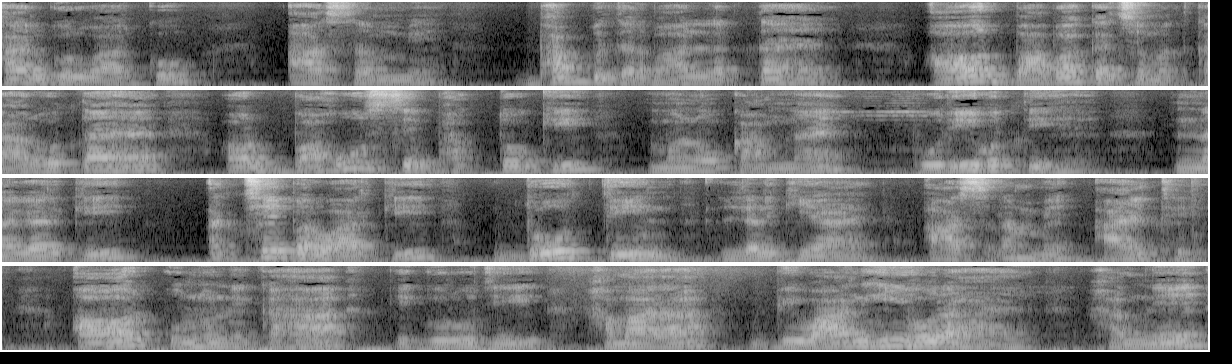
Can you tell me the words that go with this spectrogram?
हर गुरुवार को आश्रम में भव्य दरबार लगता है और बाबा का चमत्कार होता है और बहुत से भक्तों की मनोकामनाएँ पूरी होती है। नगर की अच्छे परिवार की दो तीन लड़कियाँ आश्रम में आए थे और उन्होंने कहा कि गुरुजी, हमारा विवाह नहीं हो रहा है। हमने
